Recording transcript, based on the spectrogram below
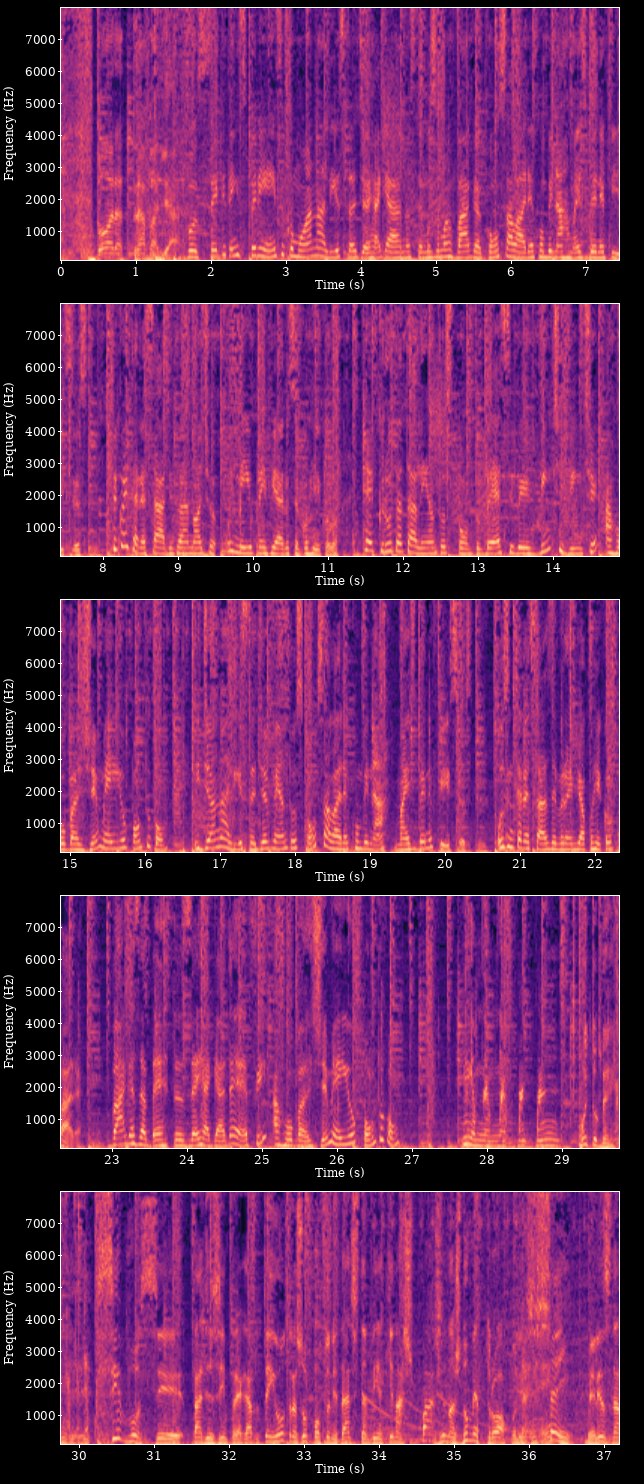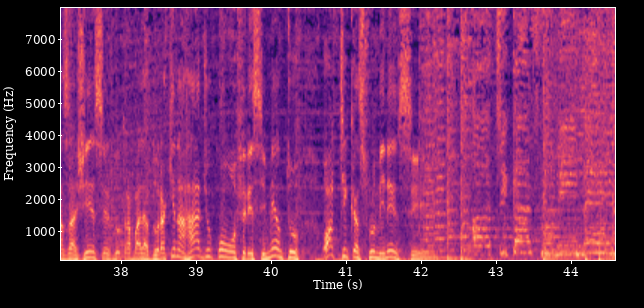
Bora trabalhar. Você que tem experiência como analista de RH, nós temos uma vaga com salário a combinar mais benefícios. Ficou interessado? Então anote o e-mail para enviar o seu currículo. recrutatalentos.bsb2020@gmail.com e de analista de eventos com salário a combinar mais benefícios. Os interessados deverão enviar o currículo para vagas abertas rhdf@gmail.com. Muito bem. Se você está desempregado, tem outras oportunidades também aqui nas páginas do Metrópolis. Isso aí. Beleza? Nas agências do trabalhador. Aqui na rádio com oferecimento Óticas Fluminense. Óticas Fluminense.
